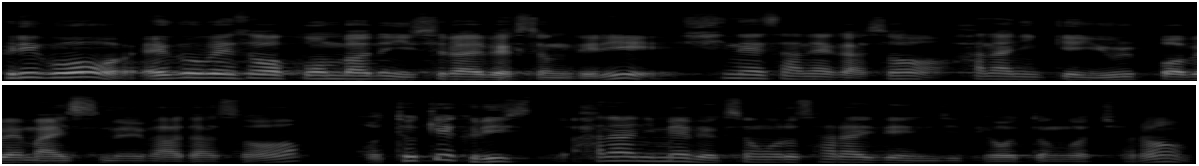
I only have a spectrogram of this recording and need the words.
그리고 애굽에서 구원받은 이스라엘 백성들이 신의 산에 가서 하나님께 율법의 말씀을 받아서 어떻게 그리스 하나님의 백성으로 살아야 되는지 배웠던 것처럼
